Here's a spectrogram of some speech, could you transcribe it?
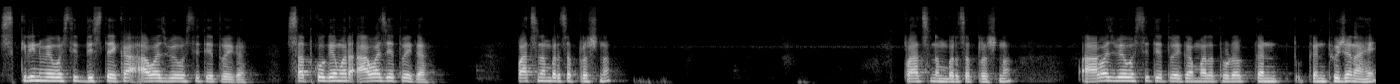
स्क्रीन व्यवस्थित दिसतंय का? आवाज व्यवस्थित येतोय का? सातको गेमर आवाज येतोय का? पाच नंबरचा प्रश्न. पाच नंबरचा प्रश्न. आवाज व्यवस्थित येतोय का? मला थोडं कन कन्फ्युजन आहे.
